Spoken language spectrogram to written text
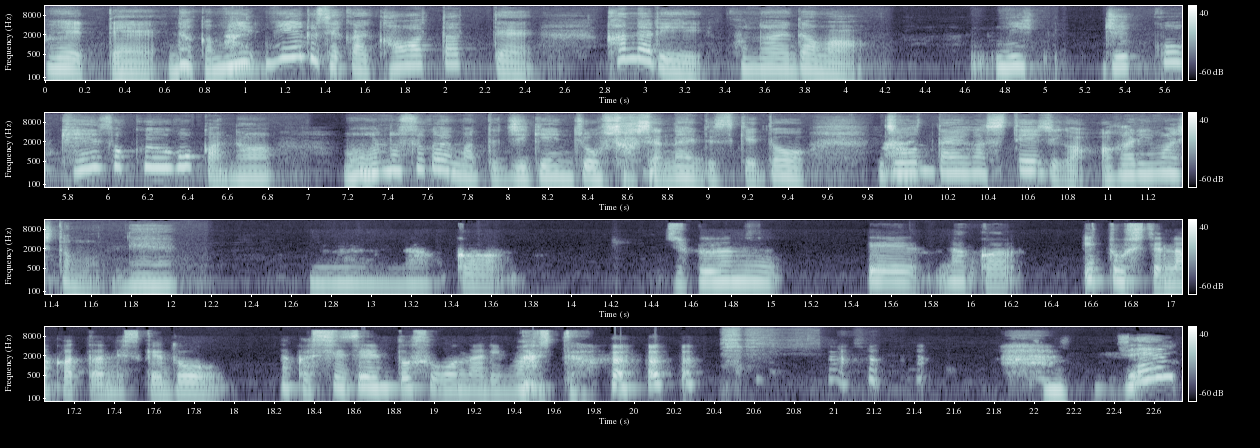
増えて、なんか見はい、見える世界変わったって、かなりこの間は、に、10個継続後かな。ものすごいまた次元上昇じゃないですけど、状態がステージが上がりましたもんね。うん、なんか、自分で、なんか、意図してなかったんですけど、なんか自然とそうなりました。自然と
